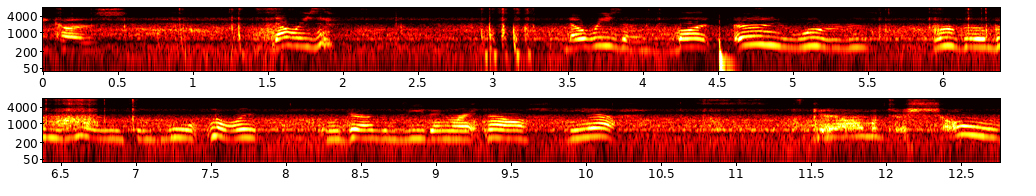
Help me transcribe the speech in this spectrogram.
because. No reason. No reason. But, anyways, we're gonna be playing some Fortnite. And Gavin's eating right now. Yeah. Get on with the show.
